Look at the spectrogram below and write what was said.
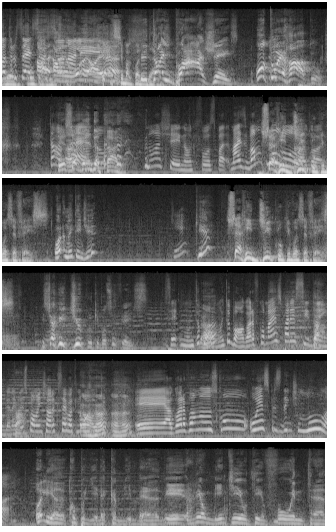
outro do- sensacionalista. Ah, é? Péssima Me qualidade. dá imagens! Ou tô errado? Tá, Esse é o grande não, detalhe. Não achei não que fosse. pa- Mas vamos Isso é pro Lula ridículo agora. que você fez. Ué, Não entendi. Quê? Quê? Isso é ridículo que você fez. Isso é ridículo que você fez. Muito bom, Hã? muito bom. Agora ficou mais parecido Tá, ainda, né? tá. Principalmente a hora que saiu aqui no Aham, áudio. aham. É, agora vamos com o ex-presidente Lula. Olha, companheira Camila, eh, realmente eu devo entrar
